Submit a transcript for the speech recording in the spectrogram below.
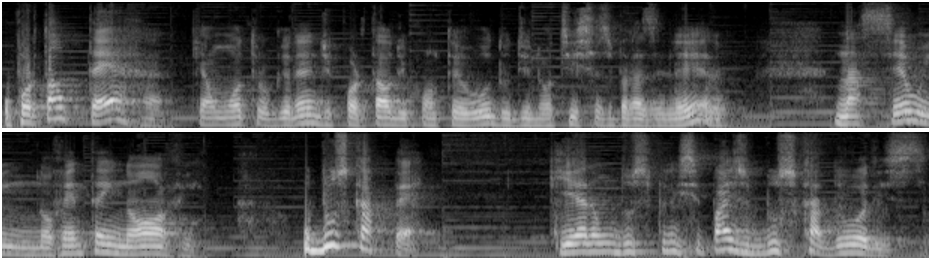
O portal Terra, que é um outro grande portal de conteúdo de notícias brasileiro, nasceu em 99. O Buscapé, que era um dos principais buscadores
